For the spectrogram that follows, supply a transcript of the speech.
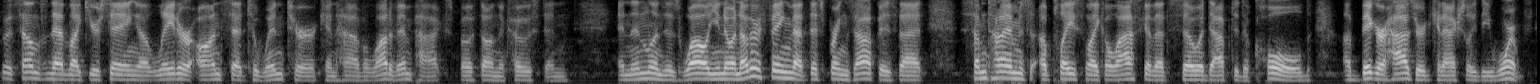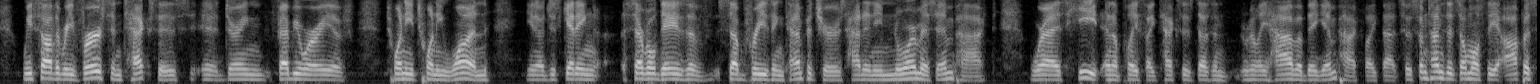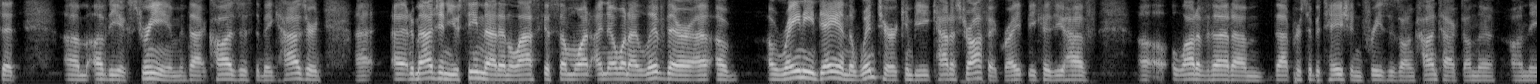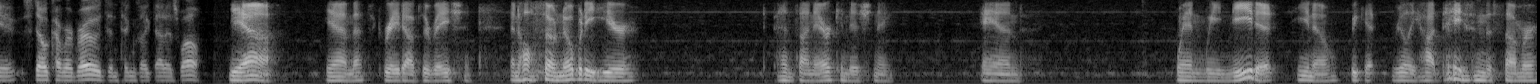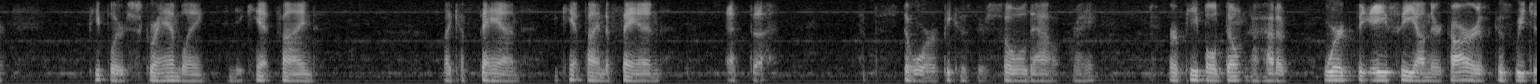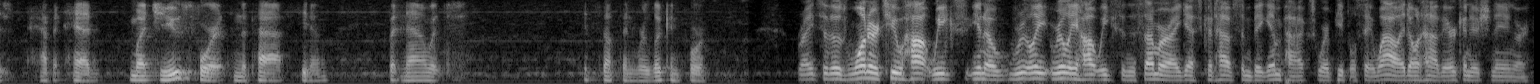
It sounds, Ned, like you're saying a later onset to winter can have a lot of impacts both on the coast and and inland as well. You know, another thing that this brings up is that sometimes a place like Alaska that's so adapted to cold, a bigger hazard can actually be warmth. We saw the reverse in Texas uh, during February of 2021 you know, just getting several days of sub freezing temperatures had an enormous impact, whereas heat in a place like Texas doesn't really have a big impact like that. So sometimes it's almost the opposite um, of the extreme that causes the big hazard. Uh, I'd imagine you've seen that in Alaska somewhat. I know when I lived there, a, a, a rainy day in the winter can be catastrophic, right? Because you have a, a lot of that um, that precipitation freezes on contact on the on the snow covered roads and things like that as well. Yeah, yeah, and that's a great observation. And also, nobody here depends on air conditioning. And when we need it, you know, we get really hot days in the summer, people are scrambling, and you can't find like a fan. You can't find a fan at the at the store because they're sold out, right? Or people don't know how to work the AC on their cars because we just haven't had much use for it in the past, you know, but now it's it's something we're looking for. Right. So those one or two hot weeks, you know, really really hot weeks in the summer, I guess, could have some big impacts where people say, "Wow, I don't have air conditioning," or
